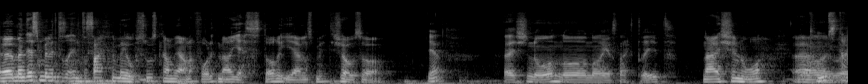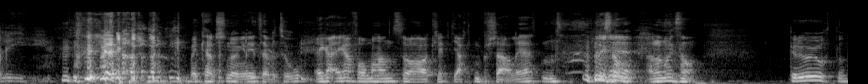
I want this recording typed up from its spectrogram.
Eh, Men det som er litt interessant med i Oslo, så kan vi gjerne få litt mer gjester i Ellen Smithy-show. Så Nei, ikke nå, nå når jeg har snakket drit. nei, ikke nå. Men kanskje noen i TV 2. jeg, kan, jeg kan få med han som har klippet 'Jakten på kjærligheten'. liksom. Eller noe sånt. Hva du har gjort, da?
